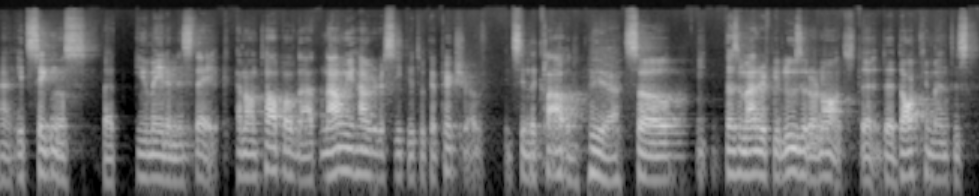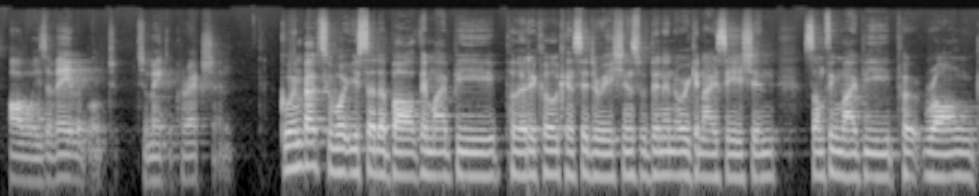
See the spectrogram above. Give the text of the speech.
uh, it signals that you made a mistake. And on top of that, now you have a receipt you took a picture of. It's in the cloud. Yeah. So it doesn't matter if you lose it or not. The, the document is always available to, to make a correction. Going back to what you said about there might be political considerations within an organization, something might be put wrong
